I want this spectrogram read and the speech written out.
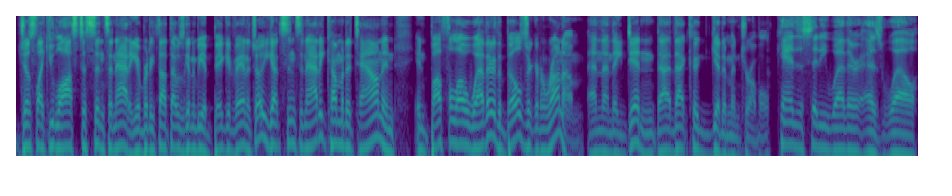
just like you lost to Cincinnati, everybody thought that was going to be a big advantage. Oh, you got Cincinnati coming to town, and in Buffalo weather, the Bills are going to run them, and then they didn't. That that could get him in trouble. Kansas City weather as well.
